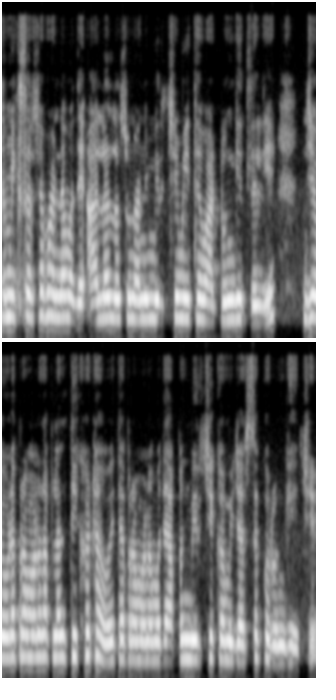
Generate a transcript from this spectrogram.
तर मिक्सरच्या भांड्यामध्ये आलं लसूण आणि मिरची मी इथे वाटून घेतलेली आहे. जेवढ्या प्रमाणात आपल्याला तिखट हवंय त्या प्रमाणामध्ये आपण मिरची कमी जास्त करून घ्यायची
